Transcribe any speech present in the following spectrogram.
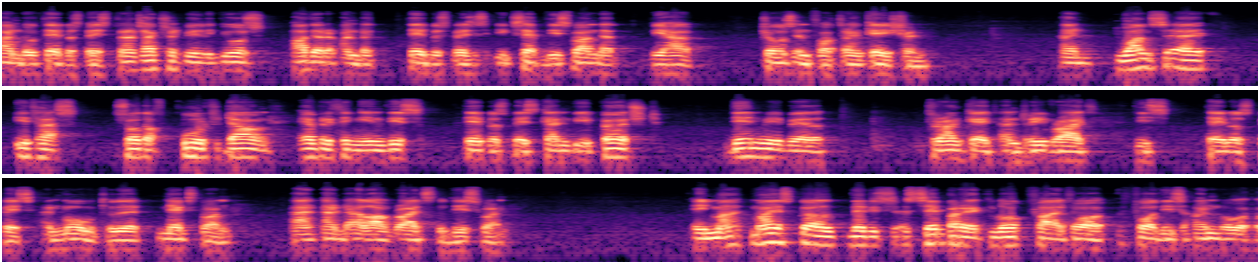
undo table space. Transaction will use other undo table spaces except this one that we have chosen for truncation. And once uh, it has sort of cooled down, everything in this table space can be purged. Then we will truncate and rewrite this table space and move to the next one and, and allow writes to this one. In My, MySQL, there is a separate log file for, for this undo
